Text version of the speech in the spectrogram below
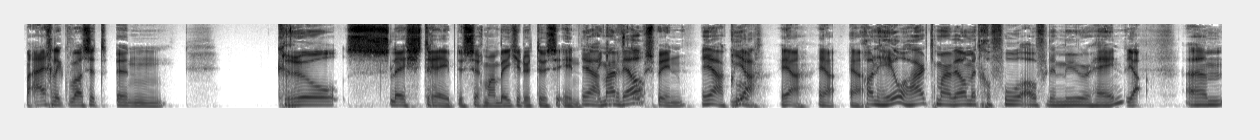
Maar eigenlijk was het een krul slash streep. Dus zeg maar een beetje ertussenin. ja, maar wel. topspin. Ja, klopt. ja, ja, ja. ja. Gewoon heel hard, maar wel met gevoel over de muur heen. Ja. Ehm,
